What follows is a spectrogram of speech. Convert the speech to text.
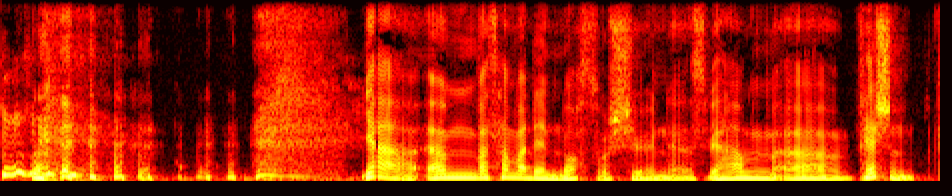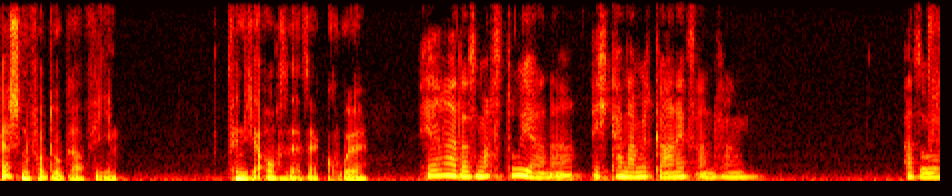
Ja, ähm, was haben wir denn noch so Schönes? Wir haben äh, Fashion, Fashion-Fotografie. Finde ich auch sehr, sehr cool. ja, das machst du ja, ne? Ich kann damit gar nichts anfangen. Also,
